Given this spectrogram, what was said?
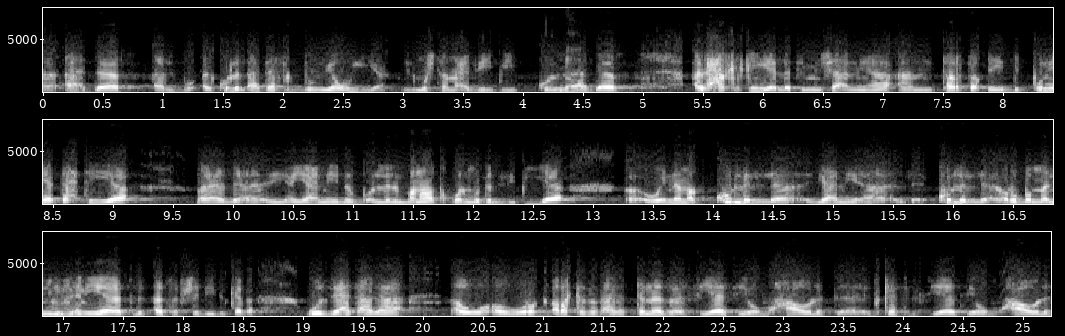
آه، أهداف كل الأهداف البنيوية للمجتمع الليبي كل نعم. الأهداف الحقيقية التي من شأنها أن ترتقي بالبنية التحتية يعني للمناطق والمدن الليبية وإنما كل يعني كل ربما الميزانيات للأسف شديد وكذا وزعت على أو أو ركزت على التنازع السياسي ومحاولة الكسب السياسي ومحاولة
